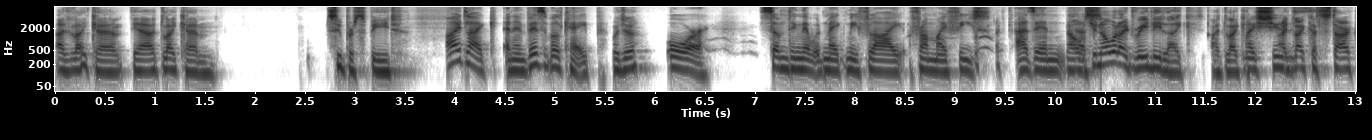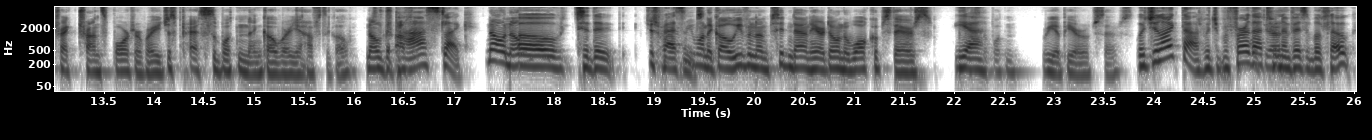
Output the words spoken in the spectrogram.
I'd like, um, yeah, I'd like um, super speed. I'd like an invisible cape Would you? or something that would make me fly from my feet, as in No, do you know what I'd really like? I'd like my shoes I'd like a Star Trek transporter where you just press the button and go where you have to go. No to the traffic. past, like No, no. oh, to the just wherever you want to go. Even I'm sitting down here, I don't want to walk upstairs. Press yeah. the button, reappear upstairs. Would you like that? Would you prefer that to yeah. an invisible cloak?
